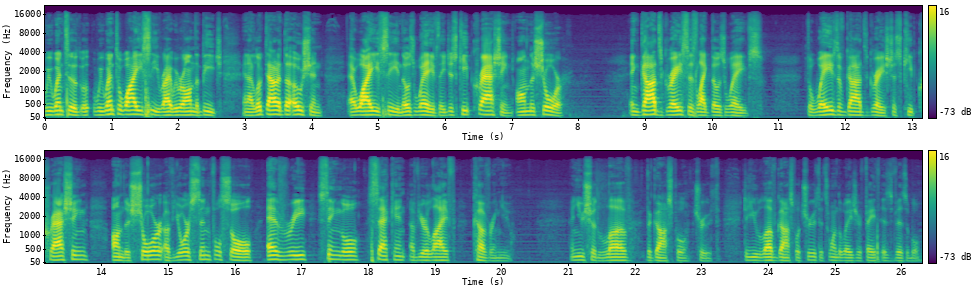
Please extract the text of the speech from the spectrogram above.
We went to we went to YEC, right? We were on the beach, and I looked out at the ocean at YEC, and those waves, they just keep crashing on the shore. And God's grace is like those waves. The waves of God's grace just keep crashing on the shore of your sinful soul every single second of your life, covering you. And you should love the gospel truth. Do you love gospel truth? It's one of the ways your faith is visible.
